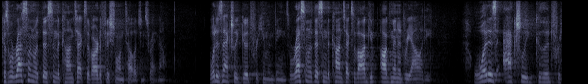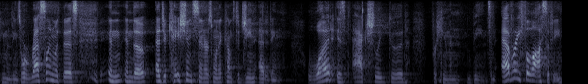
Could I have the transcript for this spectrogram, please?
Because we're wrestling with this in the context of artificial intelligence right now. What is actually good for human beings? We're wrestling with this in the context of aug- augmented reality. What is actually good for human beings? We're wrestling with this in, in the education centers when it comes to gene editing. What is actually good for human beings? And every philosophy,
